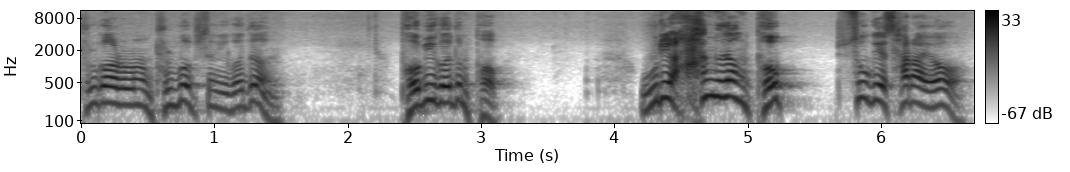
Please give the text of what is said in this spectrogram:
불가로는 불법성이거든. 법이거든, 법. 우리는 항상 법 속에 살아요.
